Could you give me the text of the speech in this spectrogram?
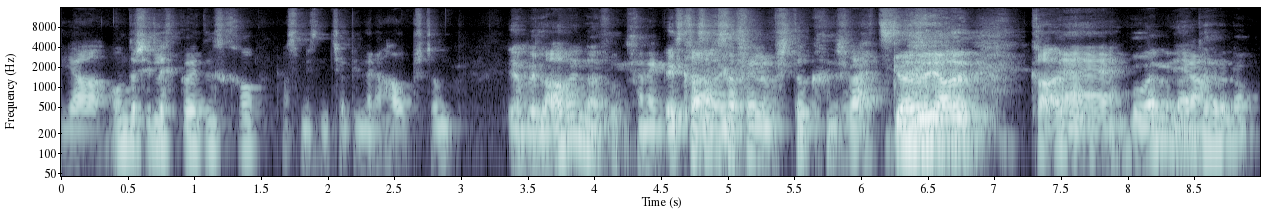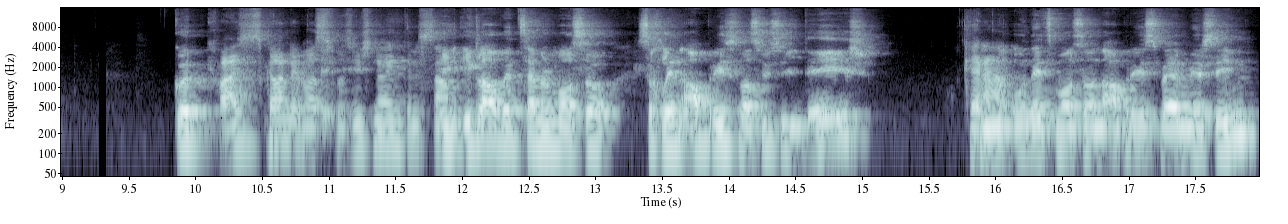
ja, unterschiedlich gut ausgekommen. Also wir sind schon bei einer halben Stunde. Ja, wir labern einfach. Ich habe nicht Ja, ich so viel am Stück schwätze. Gell, ja, klar, Äh, wo haben wir ja. nachher noch? Gut, Ich weiß es gar nicht, was, was ist noch interessant? ich, ich glaube, jetzt haben wir mal so, so ein bisschen einen Abriss, was unsere Idee ist. genau. Und, und jetzt mal so einen Abriss, wer wir sind.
